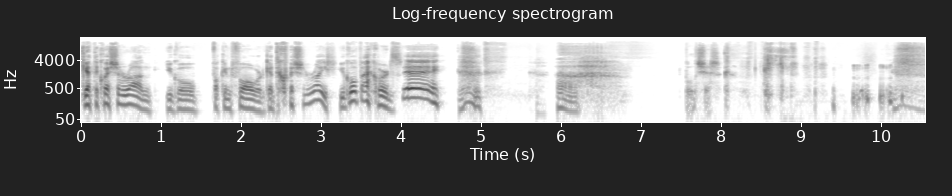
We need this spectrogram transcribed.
Get the question wrong, you go fucking forward. Get the question right, you go backwards. Yay! Ah, bullshit.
